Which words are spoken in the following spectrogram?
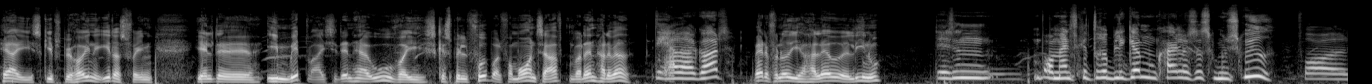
her i Skibsby Højne Idrætsforening. Hjalte, I midtvejs i den her uge, hvor I skal spille fodbold fra morgen til aften. Hvordan har det været? Det har været godt. Hvad er det for noget, I har lavet lige nu? Det er sådan, hvor man skal drible igennem nogle kejler, så skal man skyde. For,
